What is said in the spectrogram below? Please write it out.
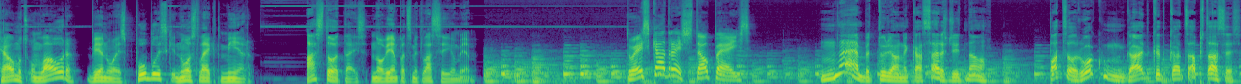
Helmuts un Laura vienojas publiski noslēgt mieru. Astotais no 11 lasījumiem. Tu esi kādreiz stelpējis? Nē, bet tur jau nekā sarežģīta nav. Pacel roku un gaidi, kad kāds apstāsies.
